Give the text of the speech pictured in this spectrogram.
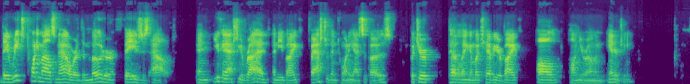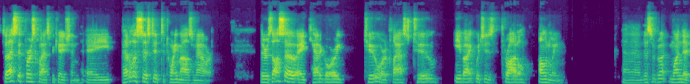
they reach 20 miles an hour, the motor phases out, and you can actually ride an e-bike faster than 20, I suppose, but you're pedaling a much heavier bike all on your own energy. So that's the first classification: a pedal assisted to 20 miles an hour. There's also a category two or class two e-bike, which is throttle only. Uh, this is one that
